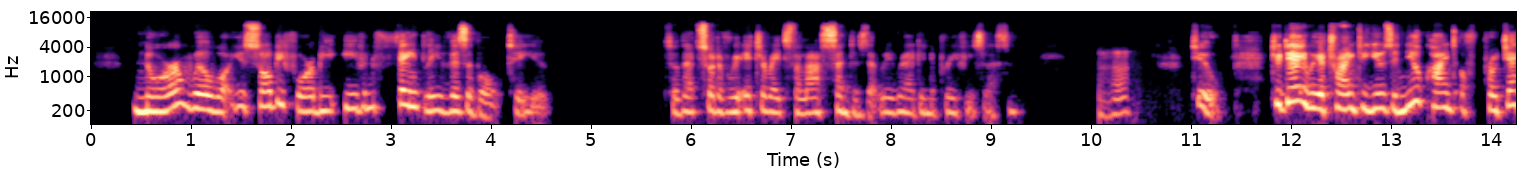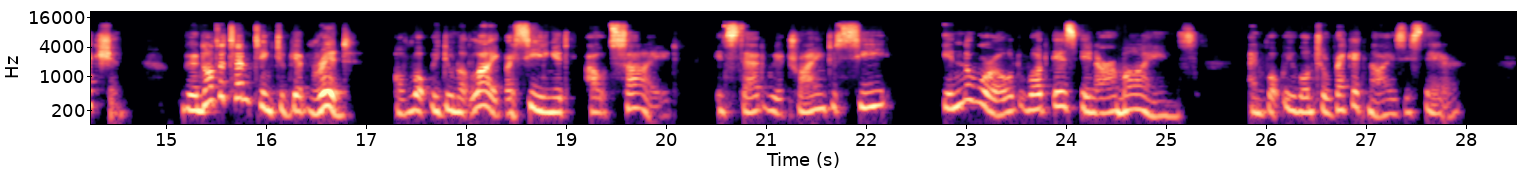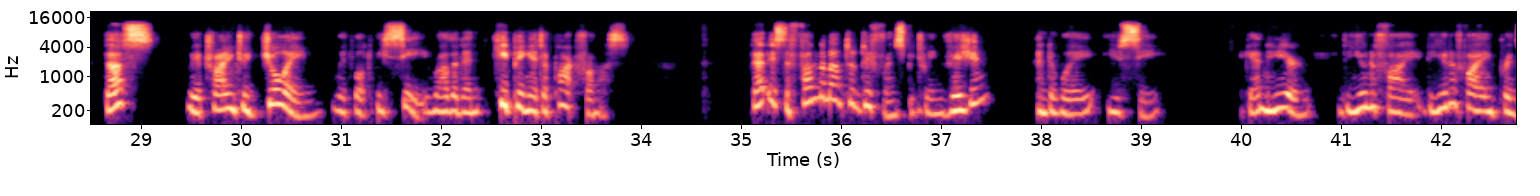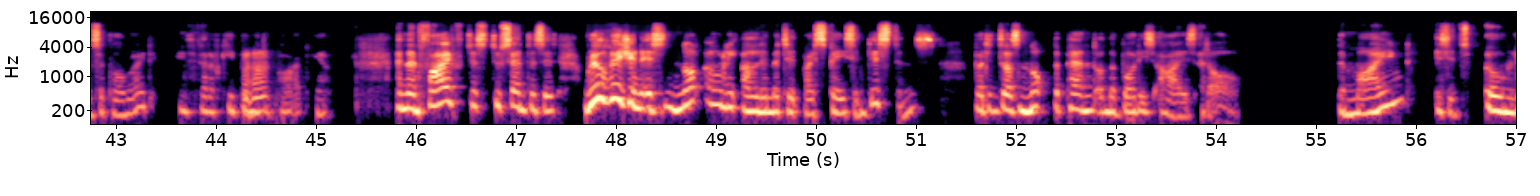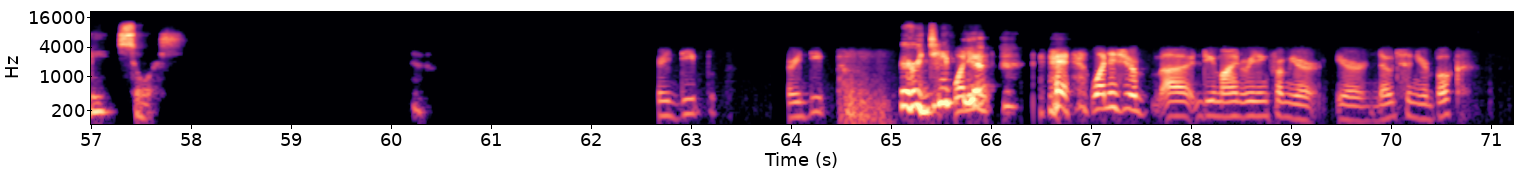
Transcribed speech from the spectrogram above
nor will what you saw before be even faintly visible to you. So that sort of reiterates the last sentence that we read in the previous lesson. Mm-hmm. Two, today we are trying to use a new kind of projection. We're not attempting to get rid of what we do not like by seeing it outside. Instead, we're trying to see in the world what is in our minds and what we want to recognize is there. Thus, we are trying to join with what we see rather than keeping it apart from us. That is the fundamental difference between vision and the way you see. Again, here, the unify, the unifying principle, right? Instead of keeping mm-hmm. it apart. Yeah. And then five, just two sentences. Real vision is not only unlimited by space and distance, but it does not depend on the body's eyes at all. The mind is its only source. Very deep, very deep. Very deep. What yeah. You, what is your? Uh, do you mind reading from your your notes in your book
